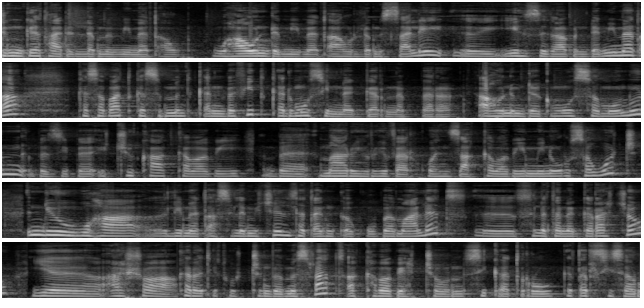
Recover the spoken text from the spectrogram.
ድንገት አይደለም የሚመጣው ውሃው እንደሚመጣ አሁን ለምሳሌ ይህ ዝናብ እንደሚመጣ ከሰባት ከስምንት ቀን በፊት ቀድሞ ሲነገር ነበረ። አሁንም ደግሞ ሰሞኑን በዚህ በኢቹካ አካባቢ በ Murray River ወንዝ አካባቢ የሚኖሩ ሰዎች እንዲሁ ውሃ ሊመጣ ስለሚችል ተጠንቀቁ በማለት ስለተነገራቸው የአሸዋ ከረጢቶችን በመስራት አካባቢያቸውን ሲቀጥሩ ቅጥር ሲሰሩ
